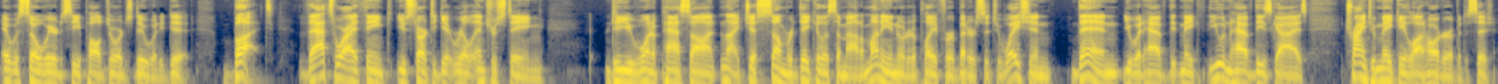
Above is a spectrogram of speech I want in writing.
it was so weird to see Paul George do what he did. But that's where I think you start to get real interesting. Do you want to pass on like just some ridiculous amount of money in order to play for a better situation? Then you would have the, make you would have these guys trying to make a lot harder of a decision.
